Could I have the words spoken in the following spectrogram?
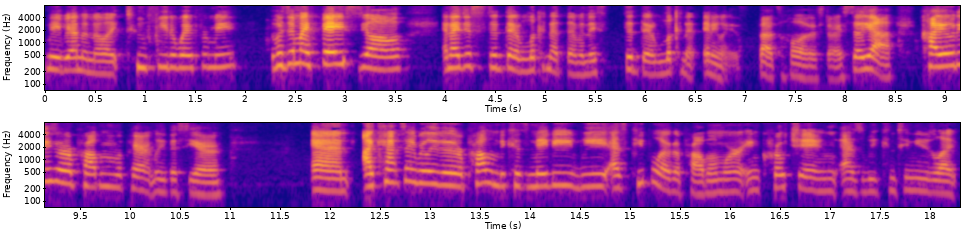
maybe I don't know, like two feet away from me. It was in my face, y'all. And I just stood there looking at them and they stood there looking at anyways, that's a whole other story. So yeah, coyotes are a problem apparently this year. And I can't say really they're a problem because maybe we as people are the problem. We're encroaching as we continue to like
